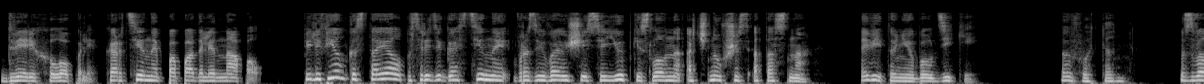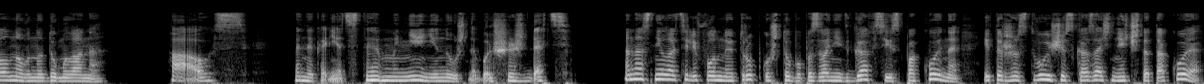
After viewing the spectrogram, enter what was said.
Двери хлопали, картины попадали на пол. Филифьонка стояла посреди гостиной в развивающейся юбке, словно очнувшись ото сна. Вид у нее был дикий. «Вот он», — взволнованно думала она. «Хаос, Наконец-то мне не нужно больше ждать. Она сняла телефонную трубку, чтобы позвонить Гавси и спокойно и торжествующе сказать нечто такое,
